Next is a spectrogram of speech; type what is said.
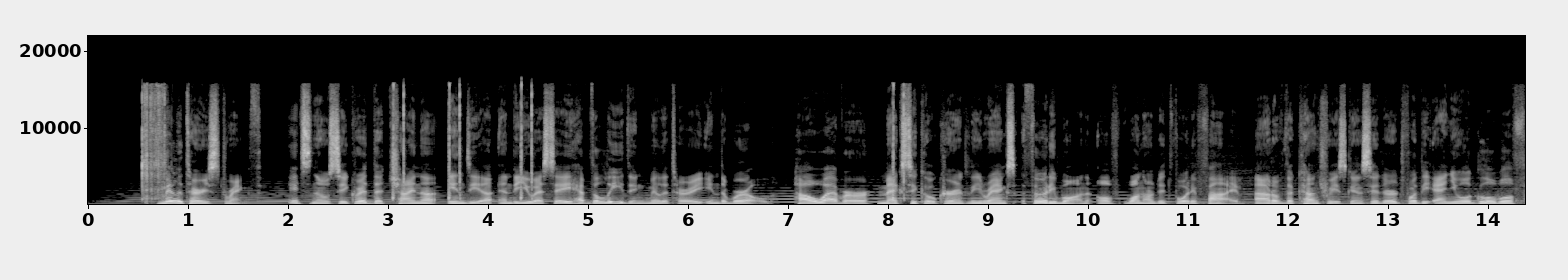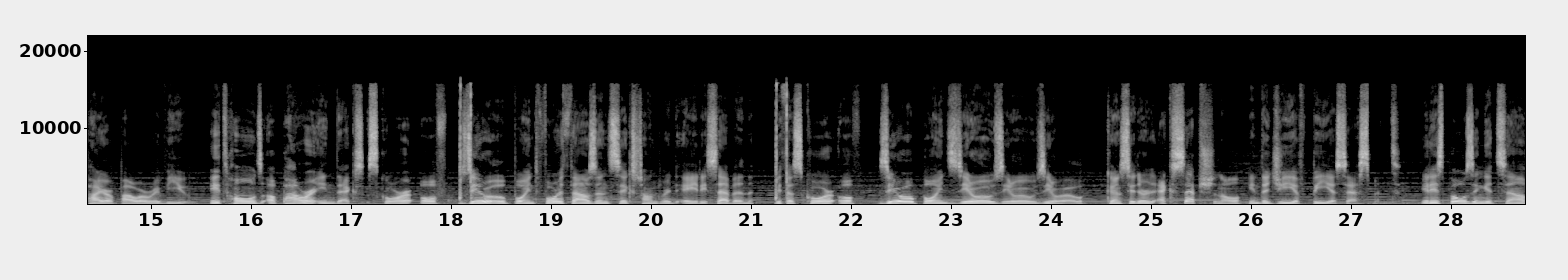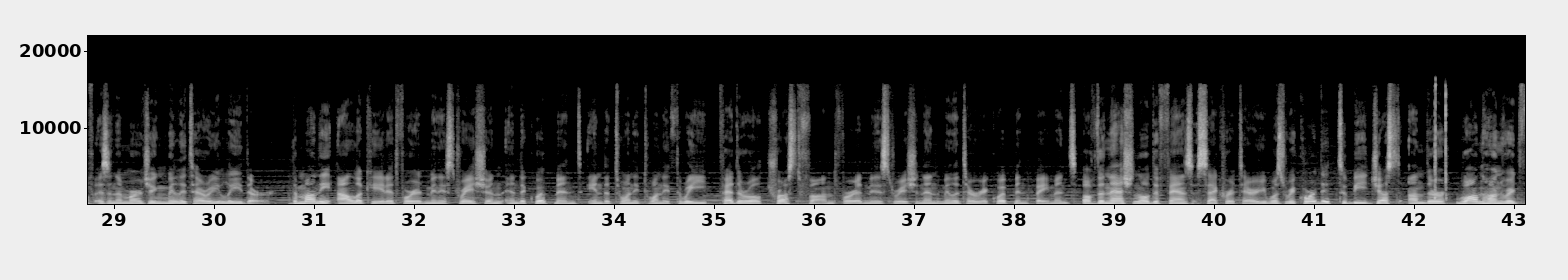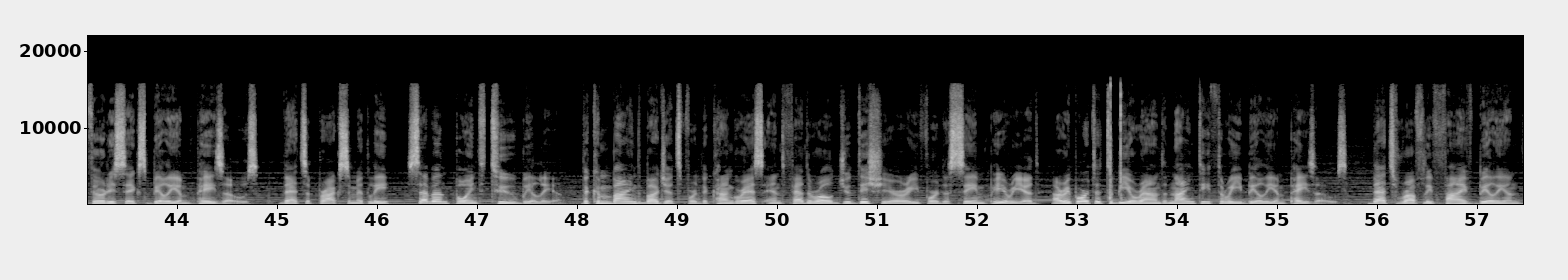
Military strength It's no secret that China, India and the USA have the leading military in the world. However, Mexico currently ranks 31 of 145 out of the countries considered for the annual Global Firepower Review. It holds a power index score of 0.4687 with a score of 0.000, considered exceptional in the GFP assessment. It is posing itself as an emerging military leader. The money allocated for administration and equipment in the 2023 Federal Trust Fund for Administration and Military Equipment Payments of the National Defense Secretary was recorded to be just under 136 billion pesos. That's approximately 7.2 billion. The combined budgets for the Congress and federal judiciary for the same period are reported to be around 93 billion pesos. That's roughly $5 billion.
